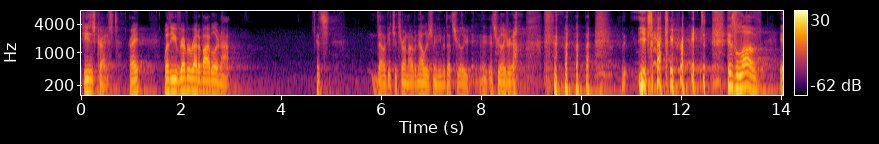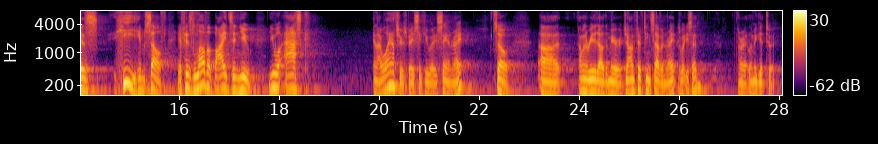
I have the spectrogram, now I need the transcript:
Jesus Christ, right? Whether you've ever read a Bible or not. It's, that'll get you thrown out of an elders meeting, but that's really, it's really real. exactly right. His love is he himself. If his love abides in you, you will ask and I will answer, is basically what he's saying, right? So uh, I'm going to read it out of the mirror. John 15, 7, right? Is what you said? All right, let me get to it.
